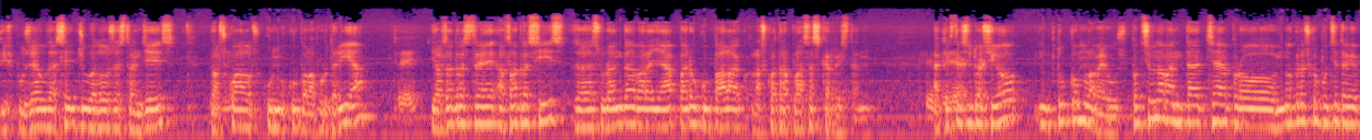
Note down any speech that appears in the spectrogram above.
disposeu de 7 jugadors estrangers, dels quals un ocupa la porteria, Sí. i els altres, tres, els altres 6 eh, s'hauran de barallar per ocupar la, les 4 places que resten. Sí, Aquesta sí, situació, tu com la veus? Pot ser un avantatge, però no creus que potser també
